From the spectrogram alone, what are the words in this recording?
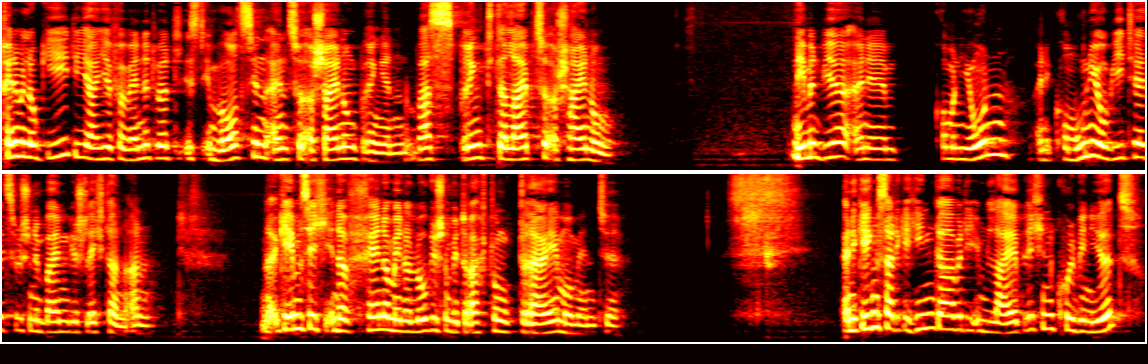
Phänomenologie, die ja hier verwendet wird, ist im Wortsinn ein zur Erscheinung bringen. Was bringt der Leib zur Erscheinung? Nehmen wir eine Kommunion, eine Communio Vitae zwischen den beiden Geschlechtern an. Dann ergeben sich in der phänomenologischen Betrachtung drei Momente. Eine gegenseitige Hingabe, die im Leiblichen kulminiert.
